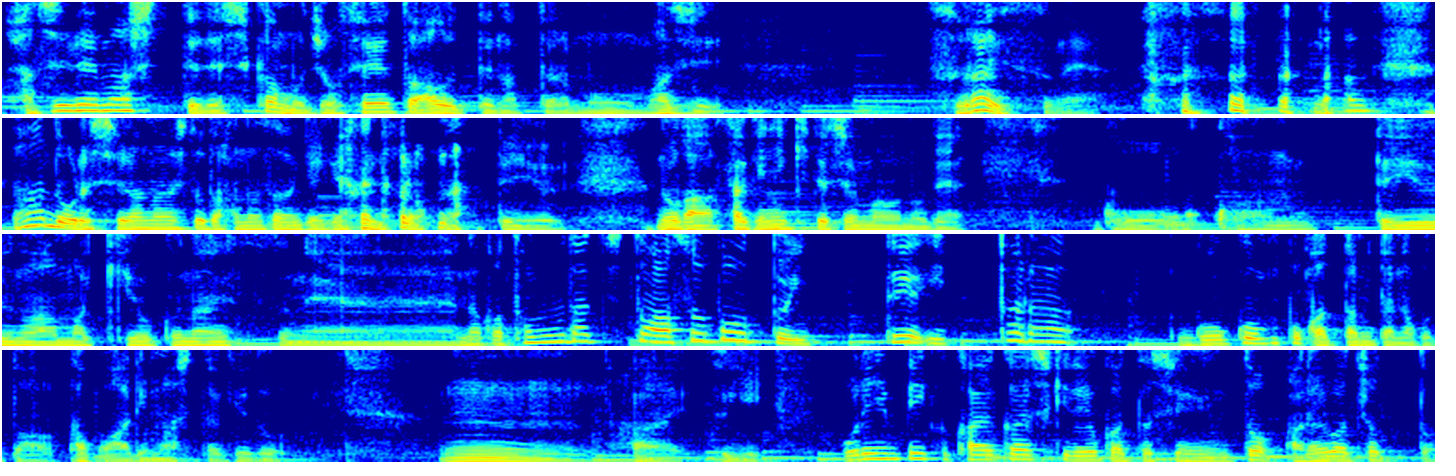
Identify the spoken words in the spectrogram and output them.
初めましてでしかも女性と会うってなったらもうマジ辛いっすね。ななんで俺知らない人と話さなきゃいけないんだろうなっていうのが先に来てしまうので合コンっていうのはあんま記憶ないっすね。なんか友達と遊ぼうと言って行ったら合コンっぽかったみたいなことは過去ありましたけどうん。はい。次。オリンピック開会式で良かったシーンとあれはちょっと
